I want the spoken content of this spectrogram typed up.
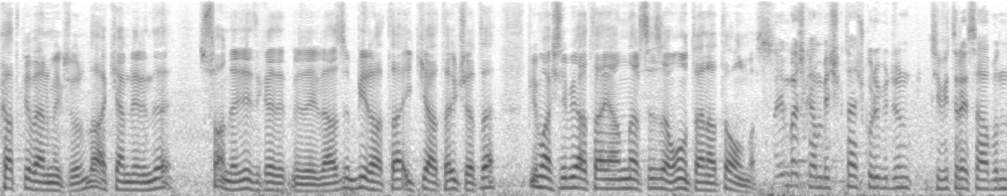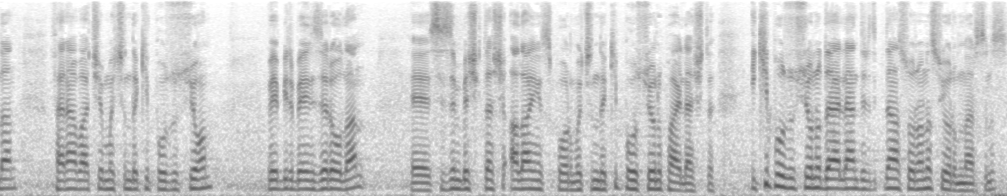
katkı vermek zorunda. Hakemlerin de son derece dikkat etmeleri lazım. Bir hata, iki hata, üç hata. Bir maçta bir hatayı anlarsınız ama on tane hata olmaz. Sayın Başkan Beşiktaş Kulübü dün Twitter hesabından Fenerbahçe maçındaki pozisyon ve bir benzeri olan e, sizin Beşiktaş Alanya Spor maçındaki pozisyonu paylaştı. İki pozisyonu değerlendirdikten sonra nasıl yorumlarsınız?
